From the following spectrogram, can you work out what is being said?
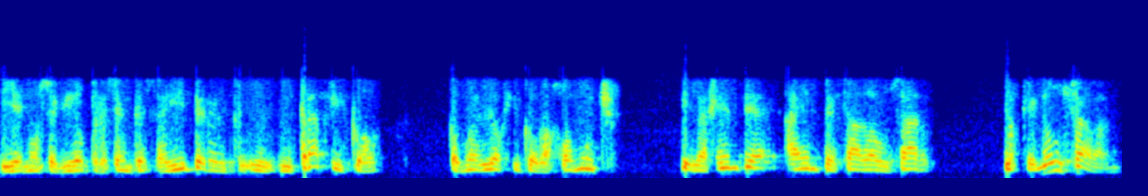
y hemos seguido presentes ahí, pero el, tráfico, como es lógico, bajó mucho. Y la gente ha empezado a usar, los que no usaban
